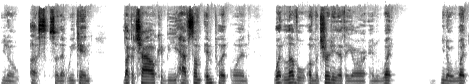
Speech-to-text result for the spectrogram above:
you know, us so that we can, like a child can be have some input on what level of maturity that they are and what, you know, what,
